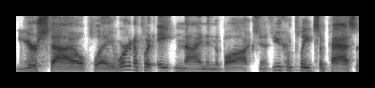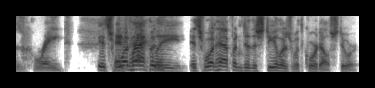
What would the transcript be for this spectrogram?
your style play. We're going to put eight and nine in the box. And if you complete some passes, great. It's And what happened. It's what happened to the Steelers with Kordell Stewart.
